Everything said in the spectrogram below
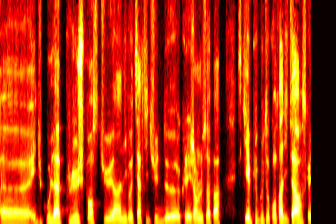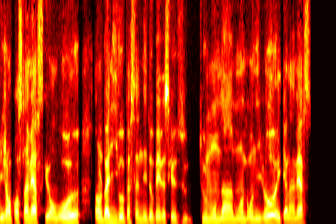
Euh, et du coup, là, plus je pense tu as un niveau de certitude que les gens ne le soient pas. Ce qui est plutôt contradictoire parce que les gens pensent l'inverse. Qu'en gros, euh, dans le bas niveau, personne n'est dopé parce que tout, le monde a un moins bon niveau et qu'à l'inverse,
